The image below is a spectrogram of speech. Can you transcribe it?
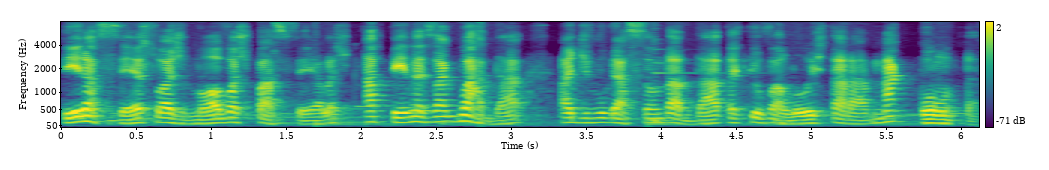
ter acesso às novas parcelas, apenas aguardar a divulgação da data que o valor estará na conta.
